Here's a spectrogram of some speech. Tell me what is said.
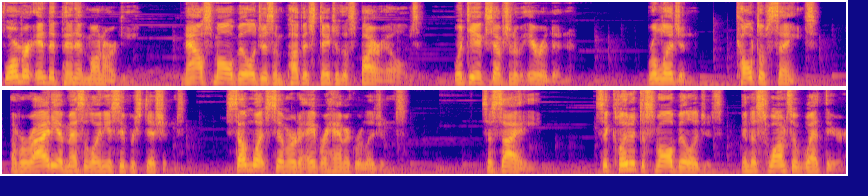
Former independent monarchy. Now small villages and puppet states of the Spire Elves, with the exception of Iridan. Religion Cult of Saints A variety of miscellaneous superstitions, somewhat similar to Abrahamic religions. Society Secluded to small villages, in the swamps of Wethir,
